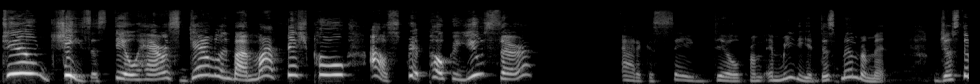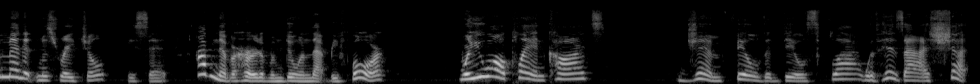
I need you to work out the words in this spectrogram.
Do Jesus, Dill Harris, gambling by my fish pool? I'll strip poker you, sir. Atticus saved Dill from immediate dismemberment. Just a minute, Miss Rachel, he said. I've never heard of him doing that before. Were you all playing cards? Jem filled the Dill's fly with his eyes shut.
